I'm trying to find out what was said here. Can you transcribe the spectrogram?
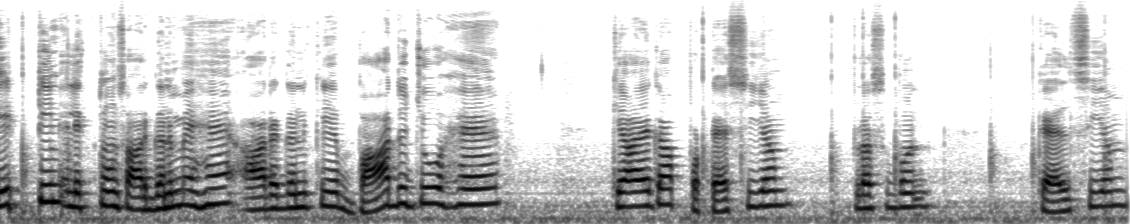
18 इलेक्ट्रॉन्स आर्गन में हैं आर्गन के बाद जो है, क्या आएगा? Potassium plus one calcium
